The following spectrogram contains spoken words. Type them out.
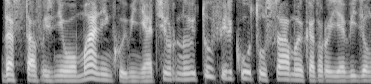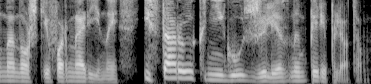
достав из него маленькую миниатюрную туфельку, ту самую, которую я видел на ножке Форнарины, и старую книгу с железным переплетом.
